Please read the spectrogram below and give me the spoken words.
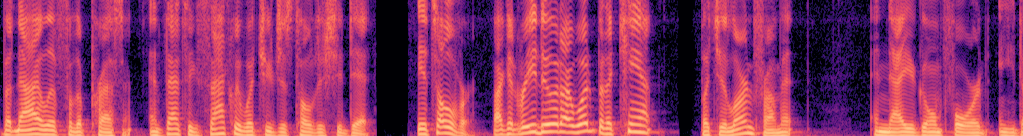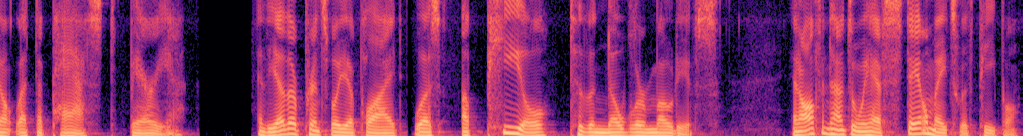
but now I live for the present. And that's exactly what you just told us you did. It's over. If I could redo it, I would, but I can't. But you learn from it, and now you're going forward and you don't let the past bury you. And the other principle you applied was appeal to the nobler motives. And oftentimes, when we have stalemates with people,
